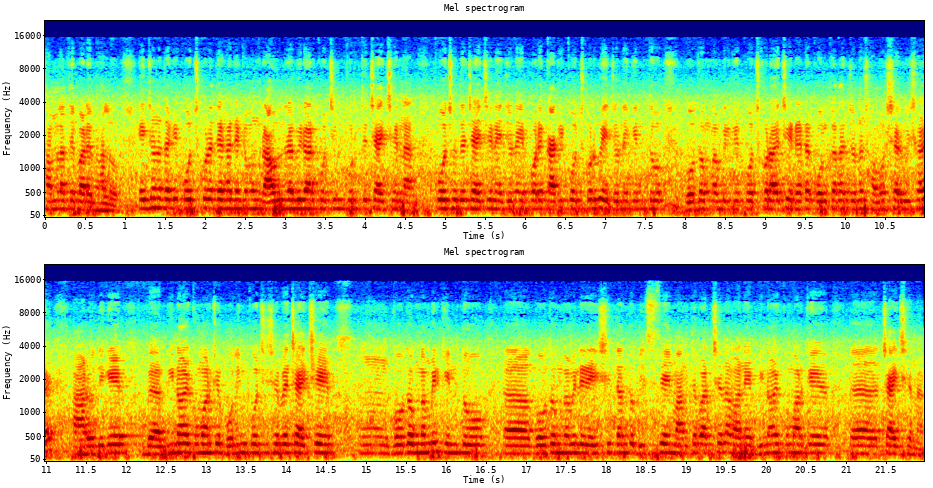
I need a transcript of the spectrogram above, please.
সামলাতে পারে ভালো। এই জন্য তাকে কোচ করে দেখা যাক, এবং রাহুল দ্রাবিড় আর কোচিং করতে চাইছে না। কোচ হতে চাইছে না, এই জন্য এরপরে কাকে কোচ করবে? এই জন্য কিন্তু গৌতম গম্ভীরকে কোচ করা হয়েছে। এটা একটা কলকাতার জন্য সমস্যার বিষয়। আর ওদিকে বিনয় কুমারকে বোলিং কোচ হিসেবে চাইছে গৌতম গম্ভীর। কিন্তু গৌতম গম্ভীরের এই সিদ্ধান্ত বিসিসিআই মানতে পারছে না। মানে বিনয় কুমারকে চাইছে না।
